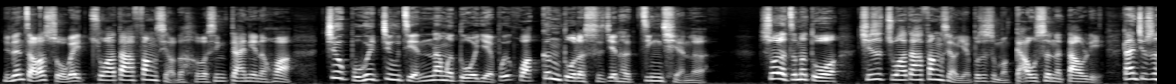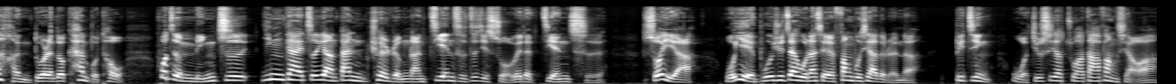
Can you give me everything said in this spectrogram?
你能找到所谓抓大放小的核心概念的话，就不会纠结那么多，也不会花更多的时间和金钱了。说了这么多，其实抓大放小也不是什么高深的道理，但就是很多人都看不透，或者明知应该这样，但却仍然坚持自己所谓的坚持。所以啊，我也不会去在乎那些放不下的人了。毕竟我就是要抓大放小啊。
